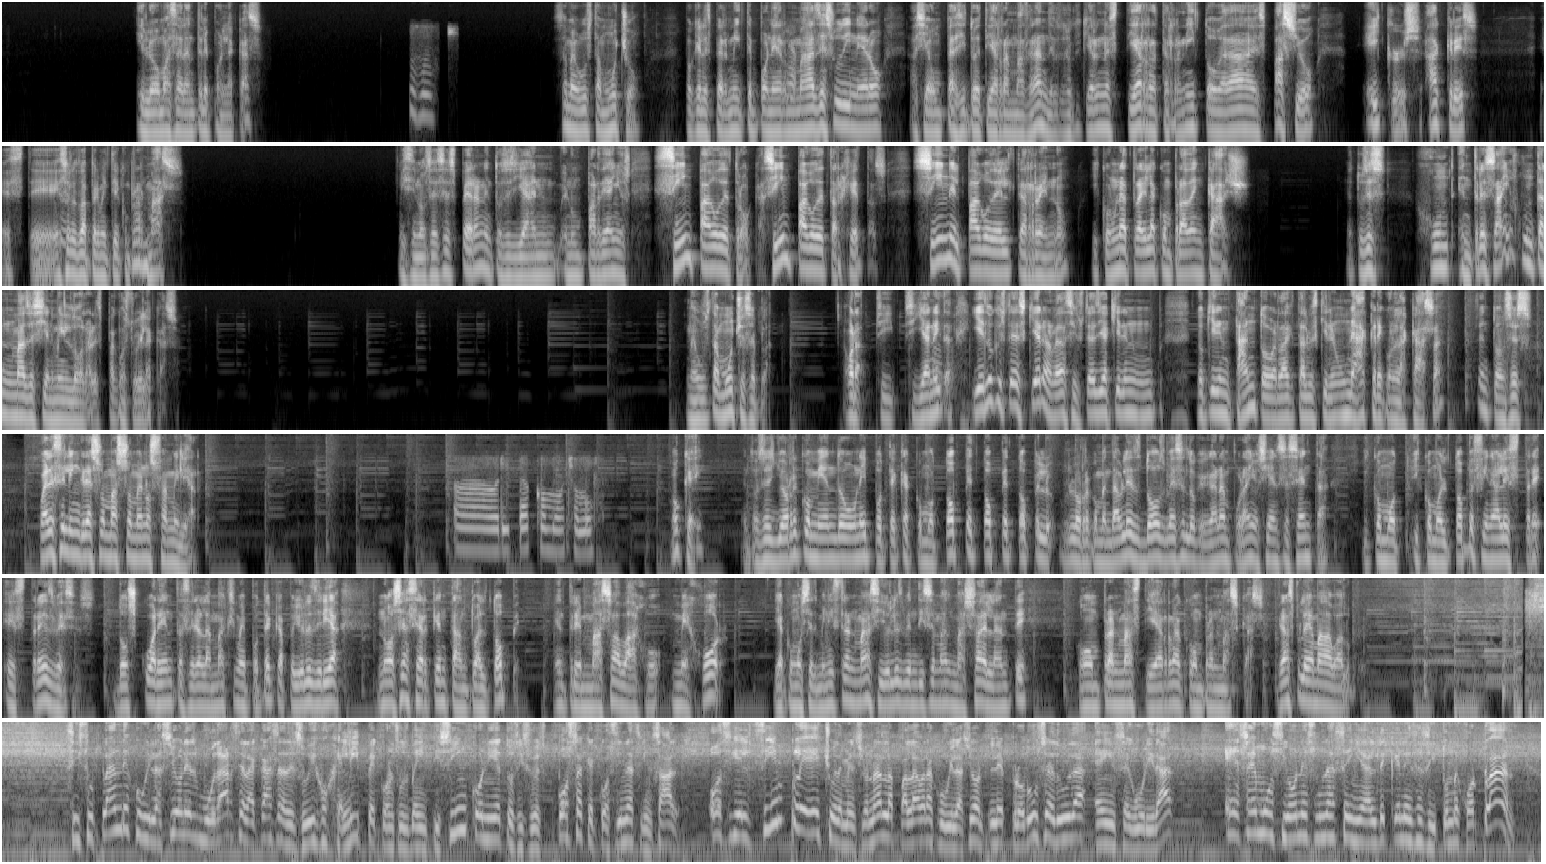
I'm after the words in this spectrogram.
y luego más adelante le ponen la casa. Eso me gusta mucho porque les permite poner más de su dinero hacia un pedacito de tierra más grande. Lo que quieren es tierra, terrenito, ¿verdad? Espacio, acres, acres, este, eso les va a permitir comprar más. Y si no se desesperan, entonces ya en, un par de años, sin pago de troca, sin pago de tarjetas, sin el pago del terreno y con una traila comprada en cash, entonces en tres años juntan más de 100 mil dólares para construir la casa. Me gusta mucho ese plan. Ahora, si, si ya necesitan, y es lo que ustedes quieran, ¿verdad? Si ustedes ya quieren, no quieren tanto, ¿verdad? Que tal vez quieren un acre con la casa, entonces, ¿cuál es el ingreso más o menos familiar? ahorita como 8 mil. Ok. Entonces yo recomiendo una hipoteca como tope, tope, tope. Lo, recomendable es dos veces lo que ganan por año, 160. Y como, y como el tope final es, es tres veces, 240 sería la máxima hipoteca. Pero yo les diría, no se acerquen tanto al tope. Entre más abajo, mejor. Ya como se administran más y Dios les bendice más, más adelante, compran más tierra, compran más casa. Gracias por la llamada, Guadalupe. Si su plan de jubilación es mudarse a la casa de su hijo Felipe con sus 25 nietos y su esposa que cocina sin sal, o si el simple hecho de mencionar la palabra jubilación le produce duda e inseguridad, esa emoción es una señal de que necesita un mejor plan.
